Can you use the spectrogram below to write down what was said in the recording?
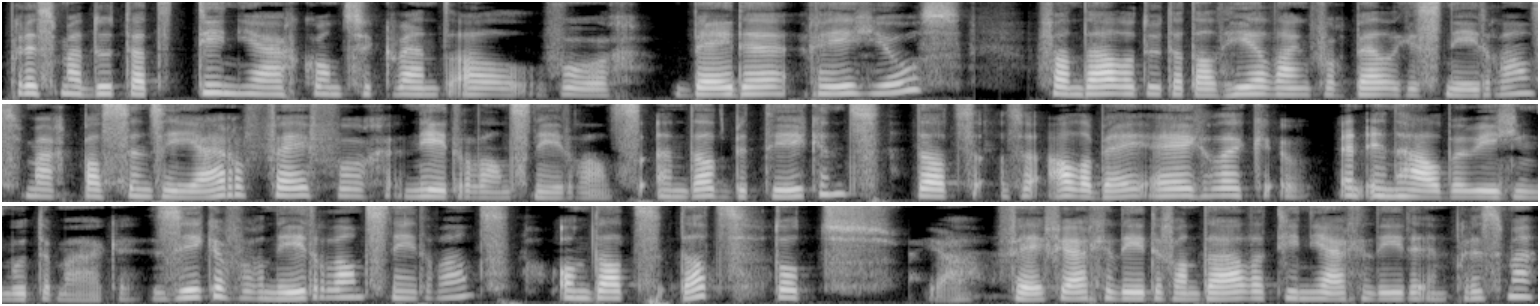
Prisma doet dat tien jaar consequent al voor beide regio's. Van Dalen doet dat al heel lang voor Belgisch-Nederlands, maar pas sinds een jaar of vijf voor Nederlands-Nederlands. En dat betekent dat ze allebei eigenlijk een inhaalbeweging moeten maken. Zeker voor Nederlands-Nederlands, omdat dat tot ja, vijf jaar geleden Van Dalen, tien jaar geleden in Prisma,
